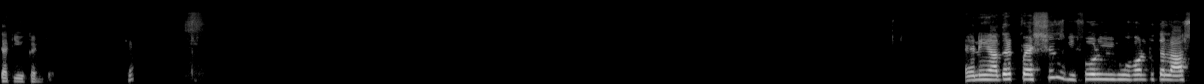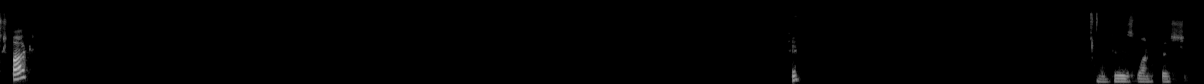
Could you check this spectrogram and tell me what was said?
that you can do. Any other questions before we move on to the last part? There is one question.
